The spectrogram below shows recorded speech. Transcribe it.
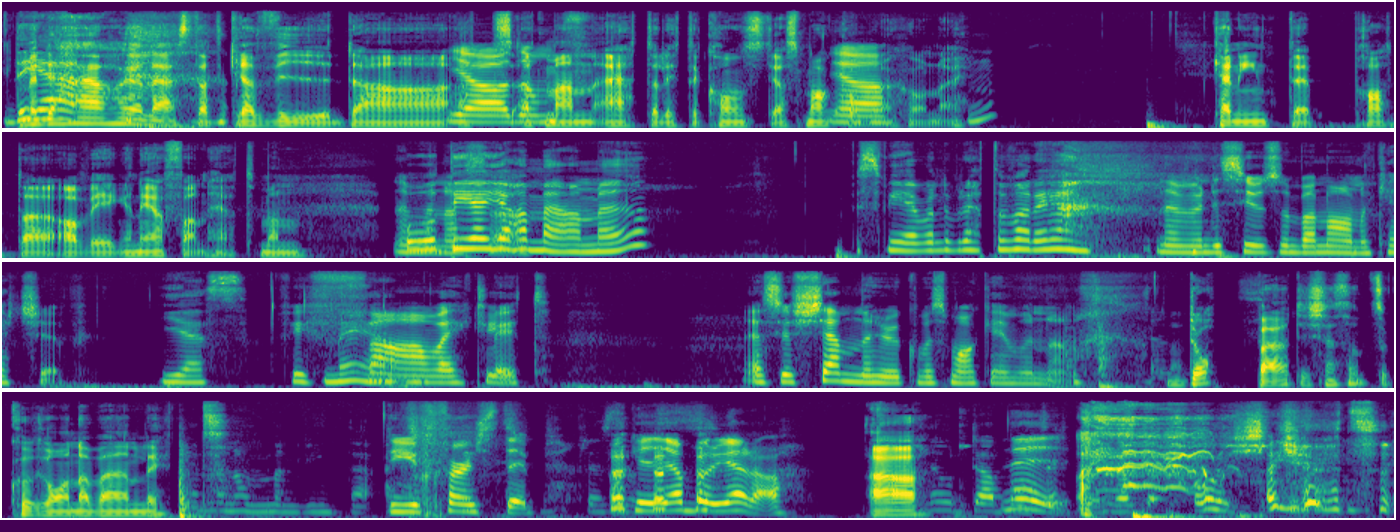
Men det här har jag läst att gravida, Ja, att, de- att man äter lite konstiga smakkombinationer. Mm. Kan inte prata av egen erfarenhet men Nej, och men det alltså, jag har med mig, Svea vill du berätta vad det är? Nej men det ser ut som banan och ketchup. Yes. Fy fan vad äckligt. Alltså jag känner hur det kommer smaka i munnen. doppar, det känns inte så coronavänligt. Det är ju first dip. Okej jag börjar då. Ah, Nej. Oj gud.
